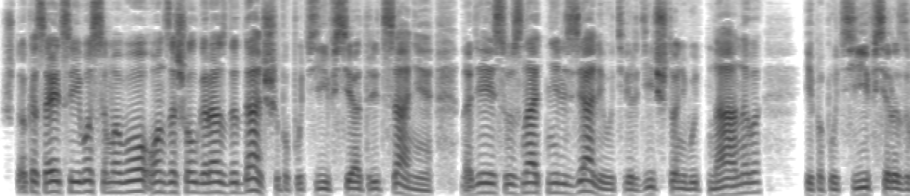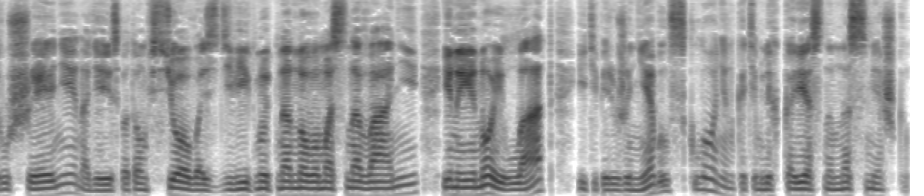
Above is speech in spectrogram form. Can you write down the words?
Что касается его самого, он зашел гораздо дальше по пути все отрицания, надеясь узнать, нельзя ли утвердить что-нибудь наново, и по пути все разрушения, надеясь потом все воздвигнуть на новом основании и на иной лад, и теперь уже не был склонен к этим легковесным насмешкам.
